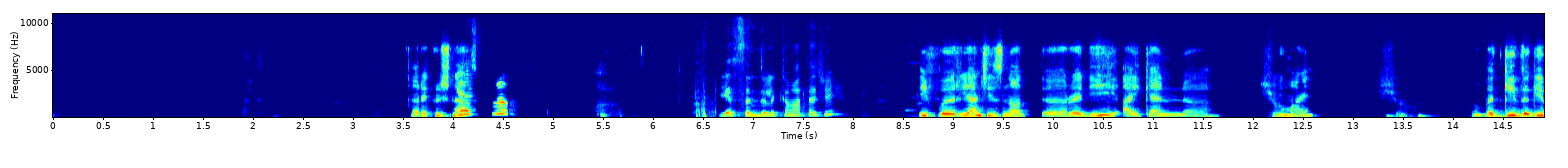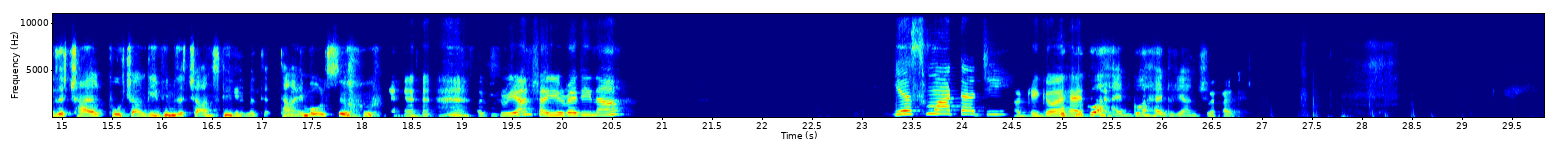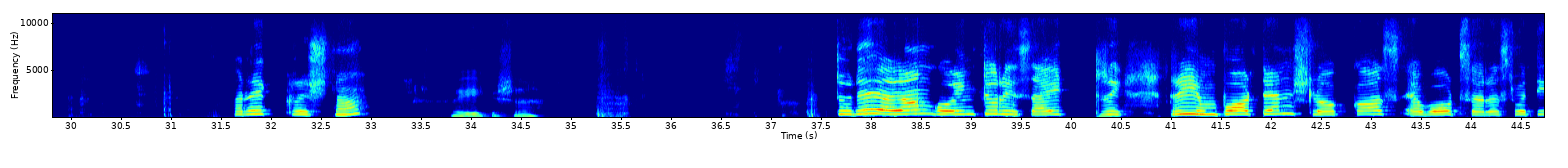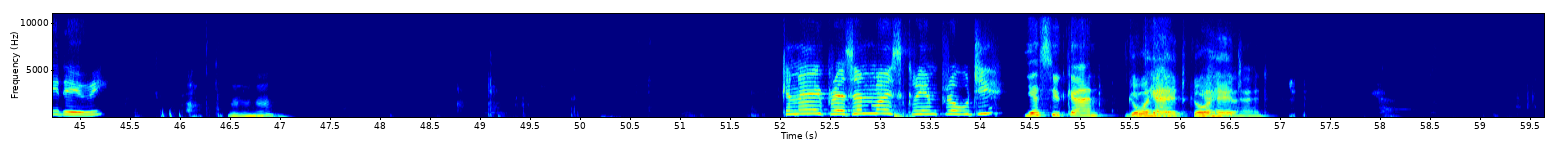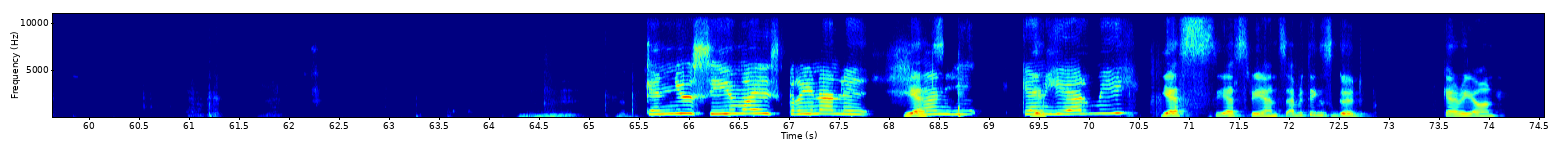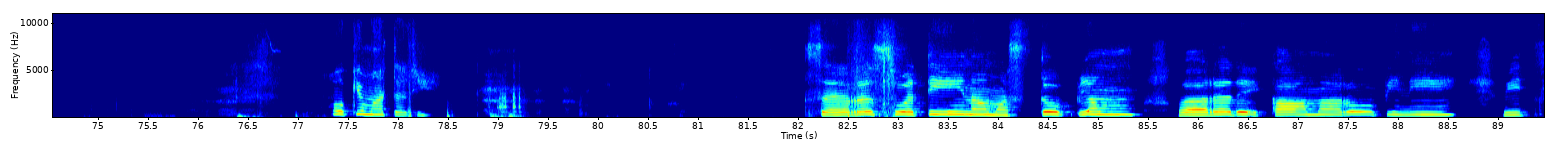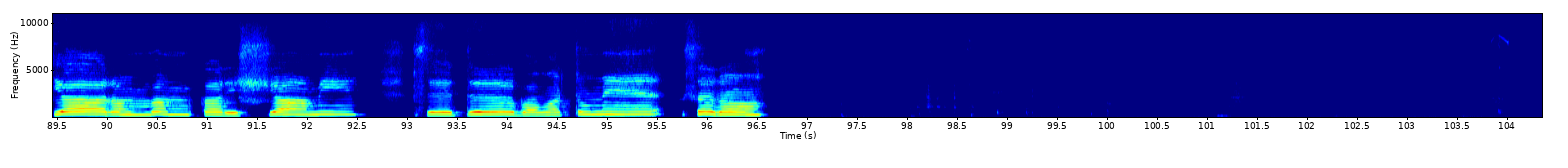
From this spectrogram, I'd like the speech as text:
Hare Krishna. Yes, Prabhu. yes, Sandulika Mataji? If uh, Rianch is not uh, ready, I can uh, do Sure, mine. sure. But give the give the child push. I'll give him the chance. Give him the time also. okay, are you ready now? Yes, Mataji. Okay, go Okay, ahead. go ahead. Go ahead, Rianch. Go ahead. Hare Krishna. Hare Krishna. Today I am going to recite three, three important shlokas about Saraswati Devi. Mhm. Can I present my screen, Prabhuji? Yes, you can. Go You can. ahead, go Yeah, ahead. Go ahead. Mm. Can you see my screen and, Yes, and he, can Yes. hear me? yes, yes, Riyansh. Everything's good. Carry on. Okay, Mataji. Saraswati नमस्तुभ्यं वरदे कामरूपिणी विद्यारम्भं करिष्यामि सिद्धिर्भवतु मे सदा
